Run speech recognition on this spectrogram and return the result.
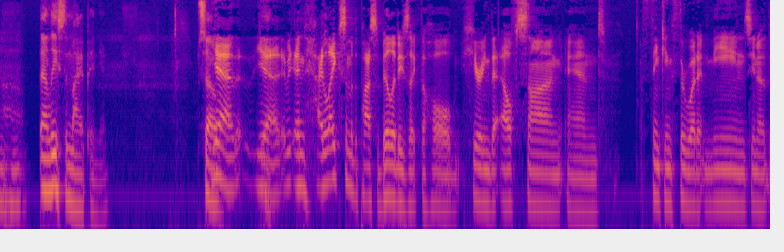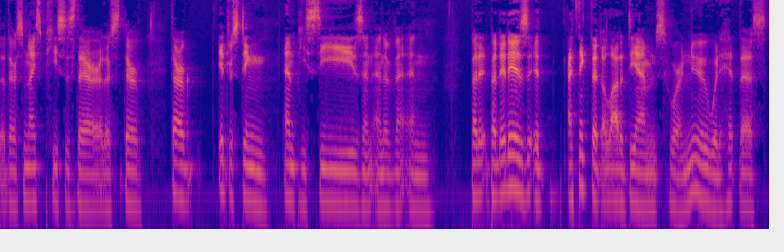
Mm-hmm. Uh, at least in my opinion. So yeah, yeah, yeah, and I like some of the possibilities, like the whole hearing the elf song and thinking through what it means. You know, there's some nice pieces there. There's there there are interesting NPCs and and event and but it but it is it. I think that a lot of DMs who are new would hit this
